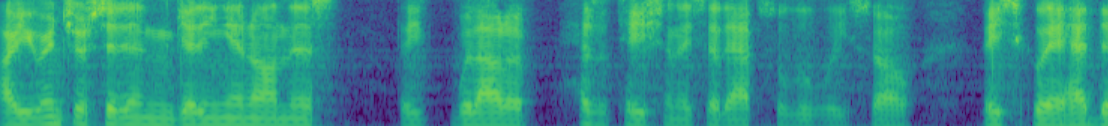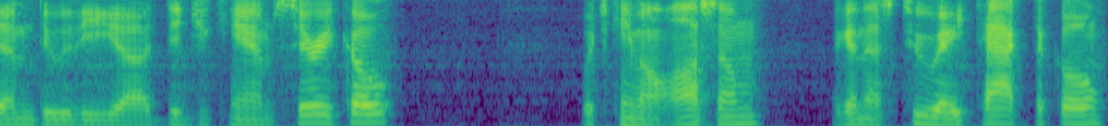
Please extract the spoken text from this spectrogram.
Are you interested in getting in on this? They, without a hesitation, they said absolutely. So basically, I had them do the uh, Digicam Cerakote, which came out awesome. Again, that's 2A Tactical.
